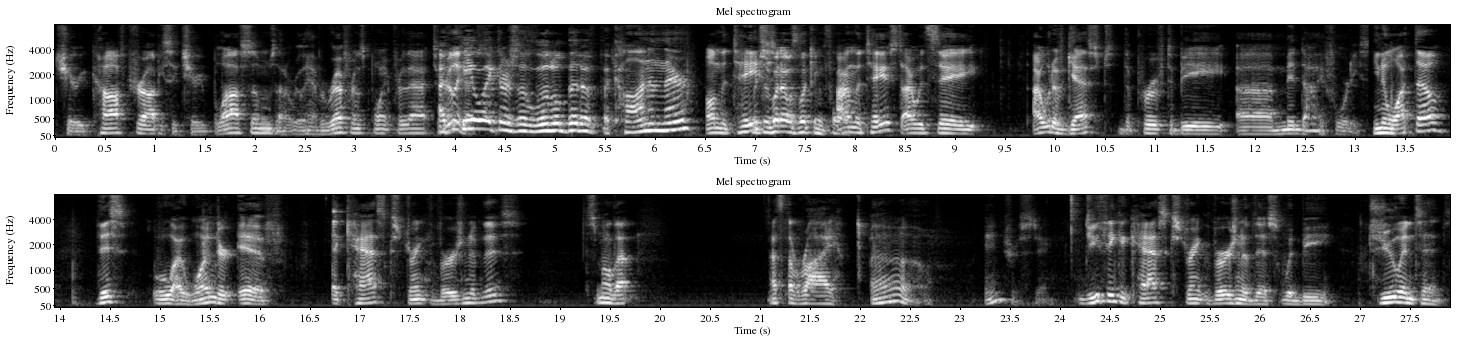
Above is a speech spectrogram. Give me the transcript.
cherry cough drop. You say cherry blossoms. I don't really have a reference point for that. I Really feel nice. like there's a little bit of pecan in there, on the taste, which is what I was looking for. on the taste, I would say I would have guessed the proof to be uh, mid to high 40s. You know what though? This, ooh, I wonder if a cask strength version of this. Smell that. That's the rye. Oh, interesting. Do you think a cask strength version of this would be too intense?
